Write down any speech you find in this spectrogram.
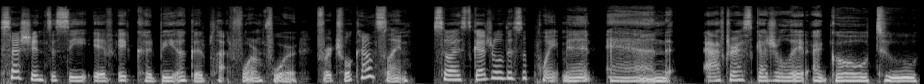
session to see if it could be a good platform for virtual counseling. So I scheduled this appointment and after I schedule it, I go to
